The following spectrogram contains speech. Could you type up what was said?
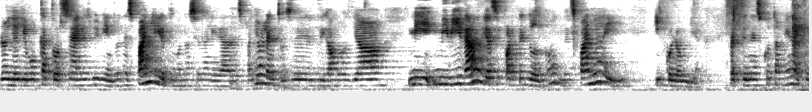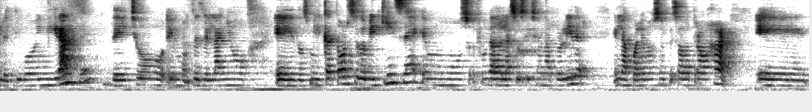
pero ya llevo 14 años viviendo en España y ya tengo nacionalidad española, entonces digamos ya mi, mi vida ya se parte en dos, ¿no? En España y, y Colombia. Pertenezco también al colectivo inmigrante, de hecho hemos, desde el año 2014-2015 eh, hemos fundado la asociación AproLíder, en la cual hemos empezado a trabajar eh,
